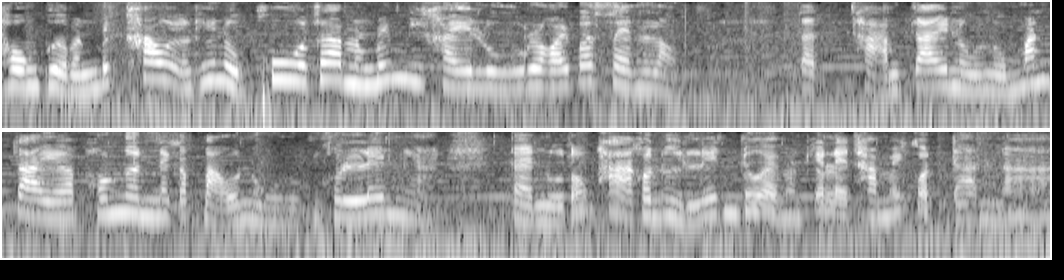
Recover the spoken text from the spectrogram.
ธงเผื่อมันไม่เข้าอย่างที่หนูพูดใช่มันไม่มีใครรู้ร้อยเปอร์เซ็นต์หรอก แต่ถามใจหนูหนูมั่นใจอะเพราะเงินในกระเป๋าหนูหนูเป็นคนเล่นไงแต่หนูต้องพาคนอื่นเล่นด้วย มันก็เลยทำให้กดดันนะคะ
